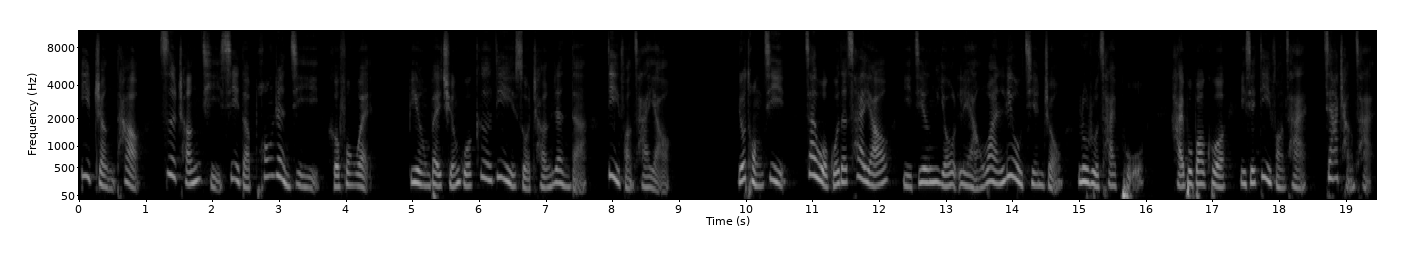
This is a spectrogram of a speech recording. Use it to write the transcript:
一整套自成体系的烹饪技艺和风味。并被全国各地所承认的地方菜肴，有统计，在我国的菜肴已经有两万六千种录入菜谱，还不包括一些地方菜、家常菜。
